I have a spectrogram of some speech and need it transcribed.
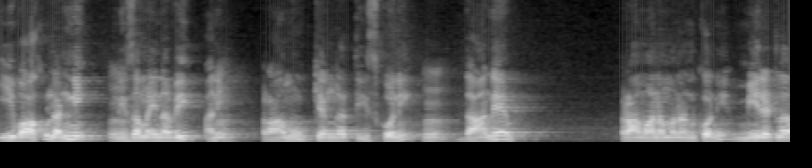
ఈ వాకులన్నీ నిజమైనవి అని ప్రాముఖ్యంగా తీసుకొని. దాన్నే ప్రమాణం అని అనుకొని మీరెట్లా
